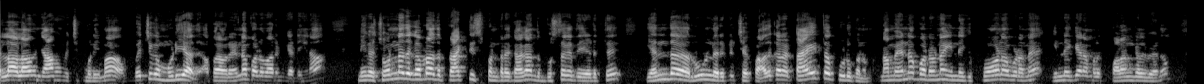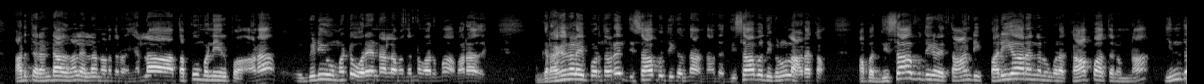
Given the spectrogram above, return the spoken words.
எல்லா லாவும் ஞாபகம் வச்சுக்க முடியுமா? வச்சுக்க முடியாது. அப்போ அவர் என்ன பண்ணுவாருன்னு கேட்டிங்கன்னா நீங்கள் சொன்னதுக்கப்புறம் அதை ப்ராக்டிஸ் பண்ணுறதுக்காக அந்த புஸ்தகத்தை எடுத்து எந்த ரூலில் இருக்குன்னு செக் அதுக்கான டயத்தை கொடுக்கணும். நம்ம என்ன பண்ணோம்னா இன்னைக்கு போன உடனே இன்னைக்கே நம்மளுக்கு பலன்கள் வேணும். அடுத்த ரெண்டாவது நாள் எல்லாம் நடந்துடும் எல்லா தப்பும் பண்ணியிருப்போம். ஆனால் விடிவு மட்டும் ஒரே நாளில் வந்துன்னு வருமா? வராது. கிரகங்களை பொறுத்தவரை திசாபுத்திகள் தான். அந்த திசாபுத்திகளுள் அடக்கம். அப்ப திசாபுத்திகளை தாண்டி பரிகாரங்கள் உங்களை காப்பாற்றணும்னா இந்த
